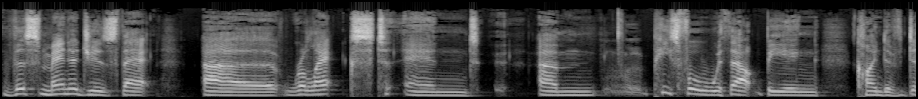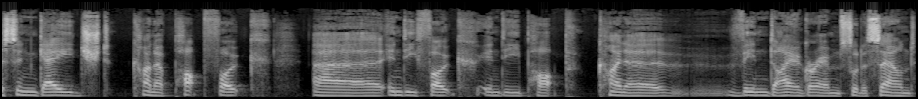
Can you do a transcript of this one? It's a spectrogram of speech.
this manages that uh, relaxed and um, peaceful without being kind of disengaged, kind of pop folk, uh, indie folk, indie pop kind of Venn diagram sort of sound.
